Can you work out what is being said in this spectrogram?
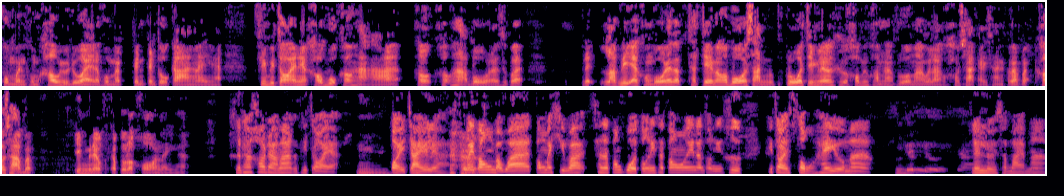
ผมเหมือนผมเข้าอยู่ด้วย แล้วผมแบบเป็นเป็นตัวกลางอะไรอย่างเงี้ยซึ่งพี่จอยเนี่ยเขาบุกเข้าหาเขาเขาหาโบแล้วรู้สึกว่าได้ รับรีแอคของโบได้แบบชัดเจนมากว่าโบสั่นแบบกลัวจริงแล้วก็คือเขามีความน่ากลัวมากเวลาเขาเข้าฉากแอคชั่นแบบว่าเข้าฉากแบบอินไปกับตัวละครอะไรอย่างเงี้ยคือถ้าเข้าดราม่ากับพี่จอยอะอืมปล่อยใจเลยค่ะ ไม่ต้องแบบว่าต้องมาคิดว่าฉันจะต้องกลัวตรงนี้ฉันต้องนี่นั่นตรงนี้คือ พี่จอยส่งให้เยอะมากอืมเล่นเลยเล่นเลยสบายมาก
